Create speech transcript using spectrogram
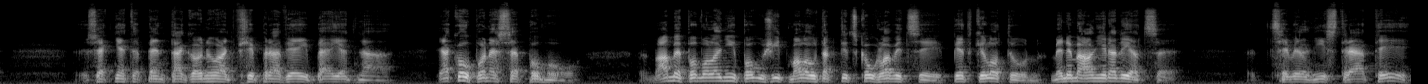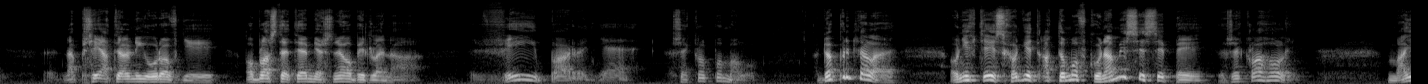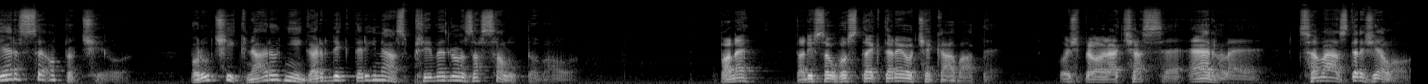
Řekněte Pentagonu, ať připravěj B1. Jakou ponese pomu? Máme povolení použít malou taktickou hlavici, pět kilotun, minimální radiace. Civilní ztráty? Na přijatelný úrovni. Oblast je téměř neobydlená. Výborně, řekl pomalu. Do prdele, oni chtějí schodit atomovku na Mississippi, řekla Holly. Majer se otočil. Poručík Národní gardy, který nás přivedl, zasalutoval. Pane, tady jsou hosté, které očekáváte. Už bylo na čase, Erle. Co vás drželo?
